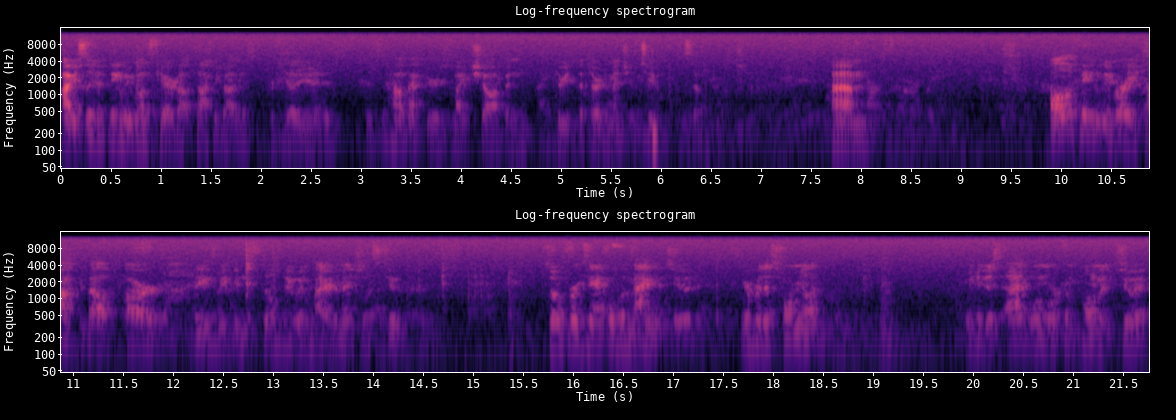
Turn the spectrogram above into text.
obviously the thing we most care about talking about in this particular unit is, is how vectors might show up in the third dimension too. So um, all the things we've already talked about are things we can still do in higher dimensions too. So for example, the magnitude, remember this formula? We can just add one more component to it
